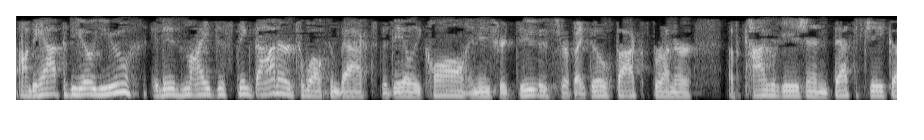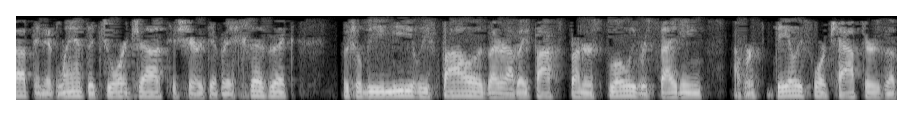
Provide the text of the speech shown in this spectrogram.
On behalf of the OU, it is my distinct honor to welcome back to the daily call and introduce Rabbi Dov Foxbrunner of Congregation Beth Jacob in Atlanta, Georgia, to share Divrei Chizuk, which will be immediately followed by Rabbi Foxbrunner slowly reciting our daily four chapters of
